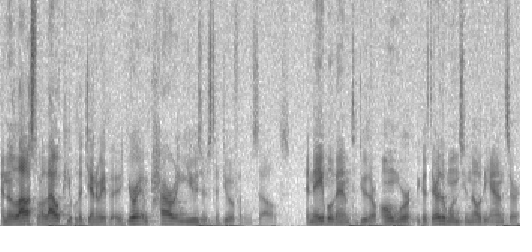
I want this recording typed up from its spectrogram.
And the last one, allow people to generate. You're empowering users to do it for themselves. Enable them to do their own work because they're the ones who know the answer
